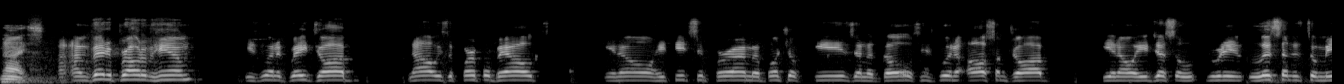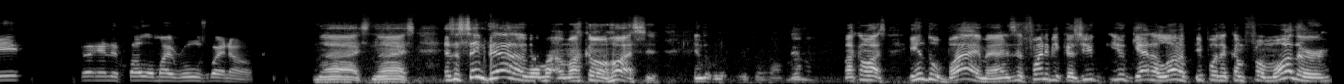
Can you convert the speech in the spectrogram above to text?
Nice. I- I'm very proud of him. He's doing a great job. Now he's a purple belt. You know, he teaches Perm a bunch of kids and adults. He's doing an awesome job. You know, he just uh, really listened to me and they follow my rules by now. Nice, nice. It's the same there, Ma- Marcão Rossi. In the, Marcão Rossi. In Dubai, man, is it funny because you you get a lot of people that come from other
